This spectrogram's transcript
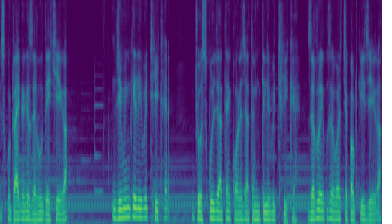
इसको ट्राई करके ज़रूर देखिएगा। जिमिंग के लिए भी ठीक है, जो स्कूल जाते हैं, कॉलेज जाते हैं, उनके लिए भी ठीक है। ज़रूर एक बार चेकआउट कीजिएगा।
